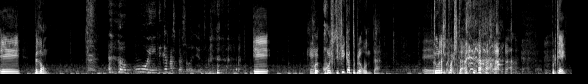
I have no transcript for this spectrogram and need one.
Eh, perdón. Ui, ti que fas cos ollos? eh, ju justifica tu pregunta. Eh, tu respuesta. Bueno. ¿Por qué?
